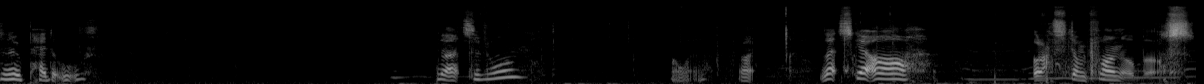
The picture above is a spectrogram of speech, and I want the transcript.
There's no pedals. That's everyone. Oh, whatever. Right. Let's get our last and final bus.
